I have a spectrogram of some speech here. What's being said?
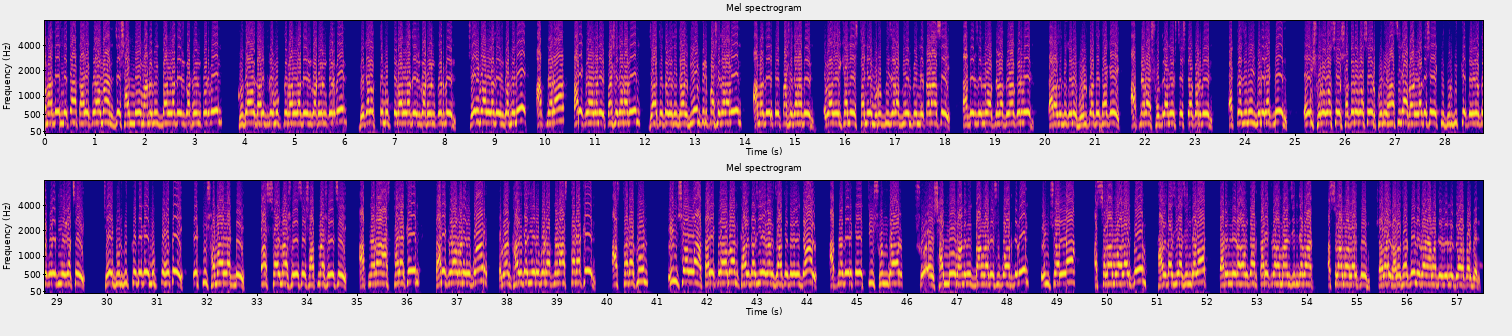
আমাদের নেতা তারেক রহমান যে সাম্য মানবিক বাংলাদেশ গঠন করবেন, ক্ষুধা ও দারিদ্র মুক্ত বাংলাদেশ গঠন করবেন, বেকারত্ব মুক্ত বাংলাদেশ গঠন করবেন, সেই বাংলাদেশ গঠনে আপনারা তারেক রহমানের পাশে দাঁড়াবেন, জাতীয়তাবাদী দল বিএনপির পাশে দাঁড়াবেন, আমাদেরকে পাশে দাঁড়াবেন। এবং এইখানে স্থানীয় মুরব্বী যারা বিএনপির নেতারা আছে তাদের জন্য আপনারা দোয়া করবেন। তারা যদি কোনো ভুল পথে থাকে, আপনারা শোধরানোর চেষ্টা করবেন। একটা জিনিস মনে রাখবেন, এই ষোলো বছর, সতেরো বছর খুনি হাসিনা বাংলাদেশে একটি দুর্ভিক্ষে পরিণত করে দিয়ে গেছে। সেই দুর্ভিক্ষ থেকে মুক্ত হতে একটু সময় লাগবে। পাঁচ, ছয় মাস হয়েছে, সাত মাস হয়েছে। আপনারা আস্থা রাখেন তারেক রহমানের উপর এবং খালেদা জিয়ার উপর আপনারা আস্থা রাখেন। আস্থা রাখুন ইনশাল্লাহ তারেক রহমান, খালেদা জিয়া এবং জাতীয়তাবাদী দল আপনাদেরকে একটি সুন্দর সাম্য মানবিক বাংলাদেশ উপহার দেবেন। ইনশাল্লাহ আসসালামু আলাইকুম। খালদা জিয়া জিন্দাবাদ। তারুণ্যের অহংকার তারেক রহমান জিন্দাবাদ। আসসালামু আলাইকুম। সবাই ভালো থাকুন এবং আমাদের জন্য দোয়া করবেন।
